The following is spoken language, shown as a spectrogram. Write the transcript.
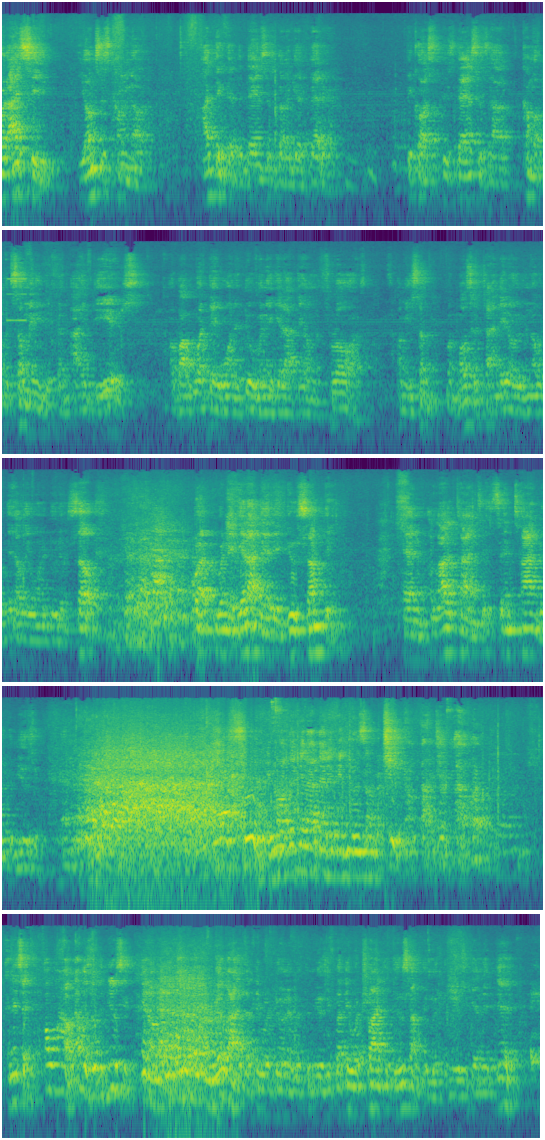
what I see, youngsters coming up, I think that the dance is going to get better because these dancers have come up with so many different ideas about what they want to do when they get out there on the floor. I mean, some, but most of the time they don't even know what the hell they want to do themselves. but when they get out there, they do something. And a lot of times it's in time with the music. And that is true. You know, they get out there, they be doing something. And they said, oh wow, that was with the music. You know, they didn't realize that they were doing it with the music, but they were trying to do something with the music, and they did.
